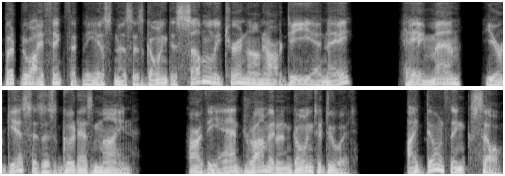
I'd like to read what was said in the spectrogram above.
but do I think that neousness is going to suddenly turn on our DNA? Hey man, your guess is as good as mine. Are the Andromedan going to do it? I don't think so.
